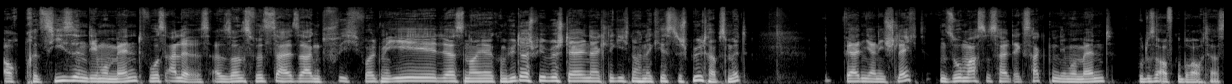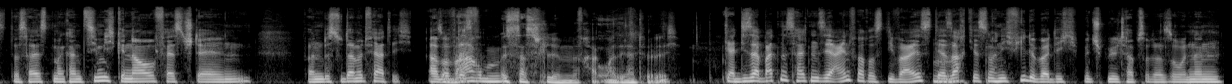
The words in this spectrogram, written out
auch präzise in dem Moment, wo es alle ist. Also sonst würdest du halt sagen, pf, ich wollte mir eh das neue Computerspiel bestellen, da klicke ich noch eine Kiste Spültabs mit. Werden ja nicht schlecht. Und so machst du es halt exakt in dem Moment, wo du es aufgebraucht hast. Das heißt, man kann ziemlich genau feststellen, wann bist du damit fertig. Also Aber das- warum ist das schlimm, fragt man sich natürlich. ja, dieser Button ist halt ein sehr einfaches Device. Der mhm. sagt jetzt noch nicht viel über dich mit Spültabs oder so. Und dann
